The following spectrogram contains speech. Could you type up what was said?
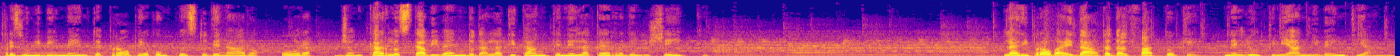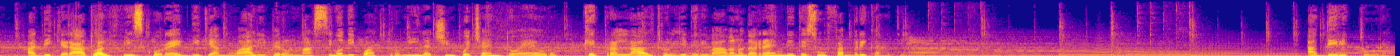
Presumibilmente proprio con questo denaro, ora, Giancarlo sta vivendo da latitante nella terra degli sceicchi. La riprova è data dal fatto che, negli ultimi anni 20 anni, ha dichiarato al fisco redditi annuali per un massimo di 4.500 euro, che tra l'altro gli derivavano da rendite su fabbricati. Addirittura,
